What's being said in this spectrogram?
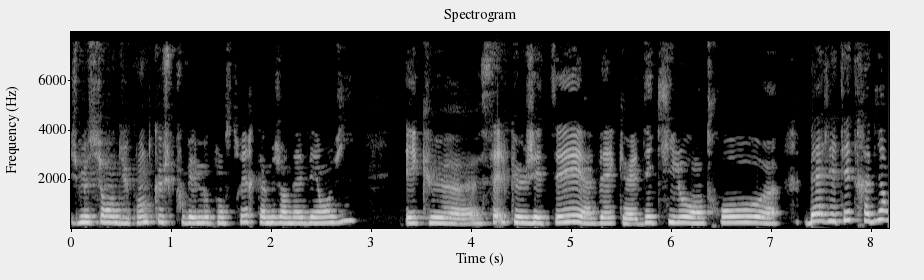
je me suis rendu compte que je pouvais me construire comme j'en avais envie et que euh, celle que j'étais avec euh, des kilos en trop, ben j'étais très bien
